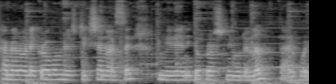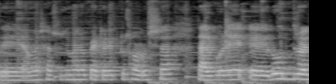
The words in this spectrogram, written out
খানার অনেক রকম রেস্ট্রিকশন আছে। বিরিয়ানি তো প্রশ্নে ওঠে না। তারপরে আমার শাশুড়ি মায়ের পেটের একটু সমস্যা। তারপরে রৌদ্রের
